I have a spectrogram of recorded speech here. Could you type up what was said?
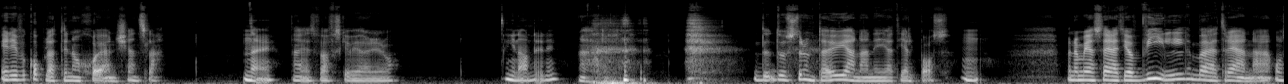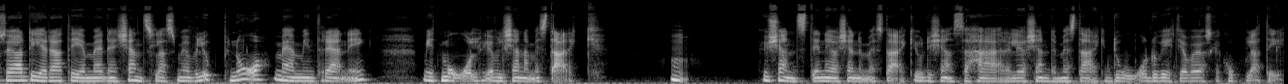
Är det kopplat till någon skön känsla? Nej, Nej, så varför ska vi göra det då? ingen anledning. Nej. då, då struntar ju hjärnan i att hjälpa oss. Men om jag säger att jag vill börja träna och så har jag adderat det med den känsla som jag vill uppnå med min träning. Mitt mål, jag vill känna mig stark. Mm. Hur känns det när jag känner mig stark? Jo det känns så här eller jag kände mig stark då och då vet jag vad jag ska koppla till.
